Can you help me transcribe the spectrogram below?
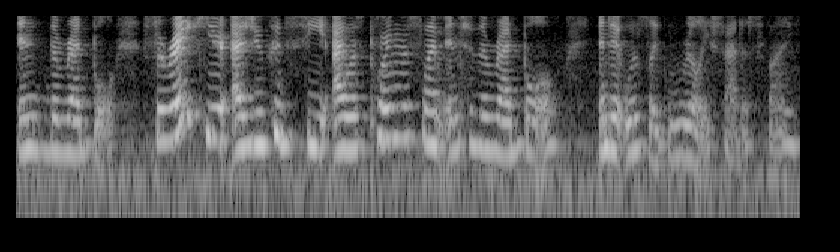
in the red bowl. So right here, as you could see, I was pouring the slime into the red bowl, and it was like really satisfying.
